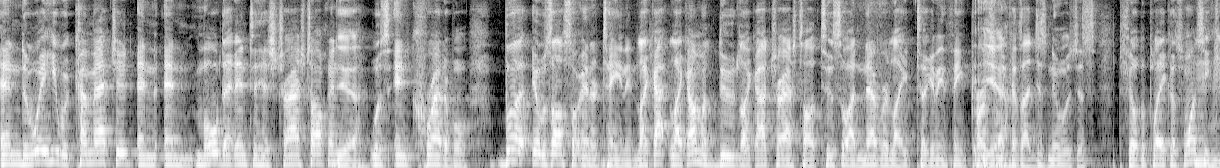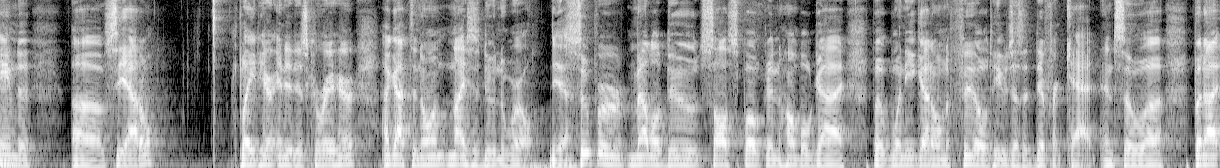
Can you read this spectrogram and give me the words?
and the way he would come at you and, and mold that into his trash talking Yeah. was incredible. But it was also entertaining. Like I like I'm a dude like I trash talk too, so I never like took anything personally Yeah. Mm-hmm. because I just knew it was just to fill the play. Because once he came to uh, Seattle. Played here, ended his career here. I got to know him, nicest dude in the world. Yeah. super mellow dude, soft spoken, humble guy. But when he got on the field, he was just a different cat. And so, uh, but I,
